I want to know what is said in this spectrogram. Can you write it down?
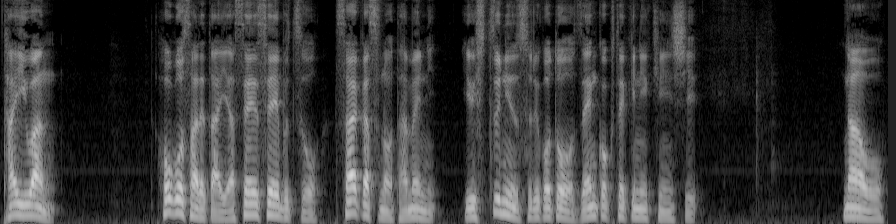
台湾、保護された野生生物をサーカスのために輸出入することを全国的に禁止。なお、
